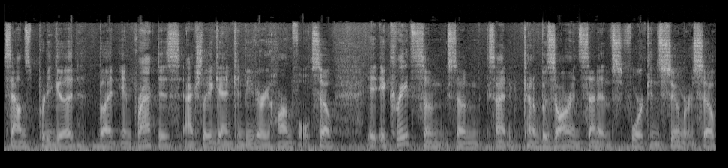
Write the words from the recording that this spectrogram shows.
sounds pretty good, but in practice, actually, again, can be very harmful. So it, it, creates some, some kind of bizarre incentives for consumers. So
